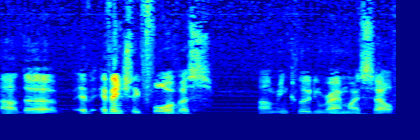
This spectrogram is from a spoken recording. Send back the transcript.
uh, the, eventually four of us, um, including and myself,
